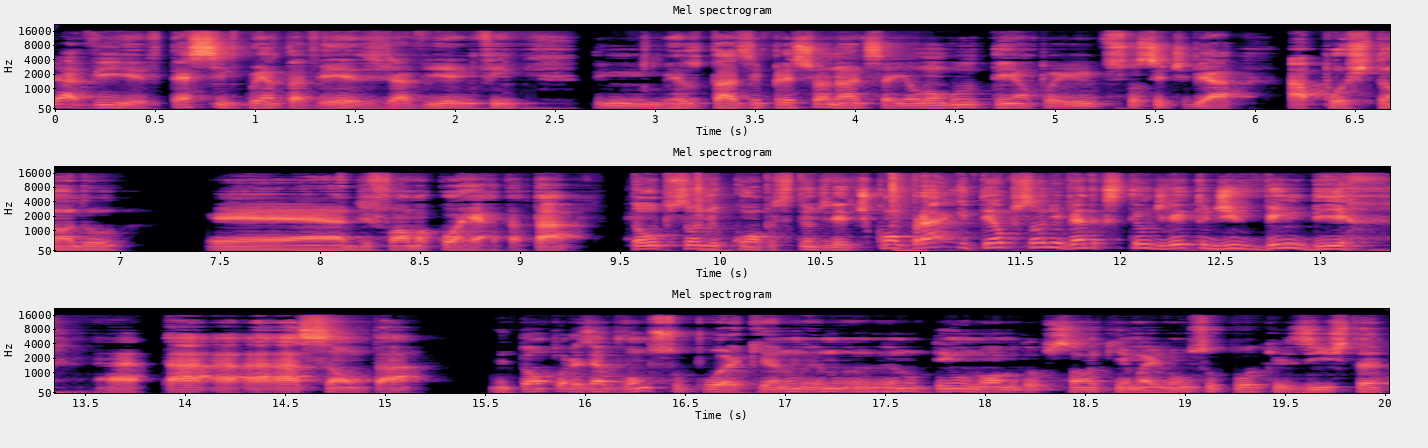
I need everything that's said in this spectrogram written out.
Já vi até 50 vezes, já vi, enfim, tem resultados impressionantes aí ao longo do tempo aí, se você estiver apostando é, de forma correta, tá? Então, a opção de compra você tem o direito de comprar e tem a opção de venda que você tem o direito de vender a, a, a ação, tá? Então, por exemplo, vamos supor aqui, eu não, eu, não, eu não tenho o nome da opção aqui, mas vamos supor que exista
